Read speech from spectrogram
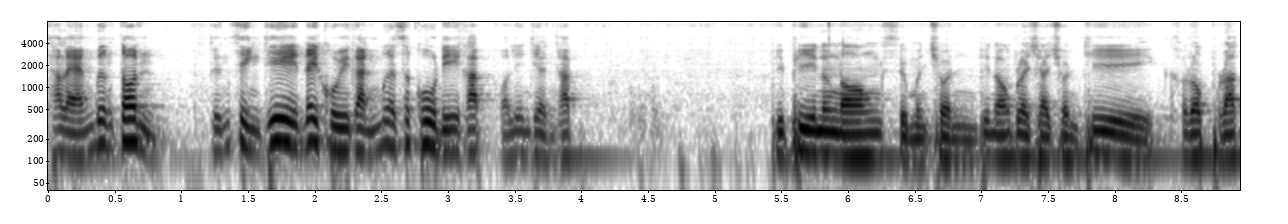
แถลงเบื้องต้น ถึงสิ่งที่ได้คุยกันเมื่อสักครู่นี้ครับ ขอเรียนเชิญครับ พี่ๆน้องๆสื่อมวลชน พี่น้องประชาชนที่เคารพรัก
